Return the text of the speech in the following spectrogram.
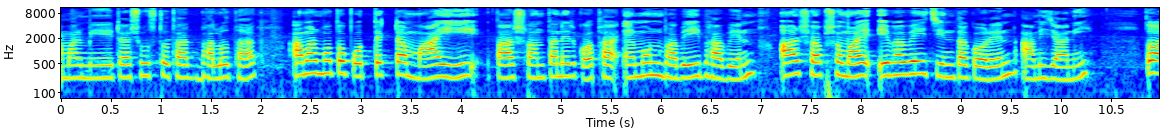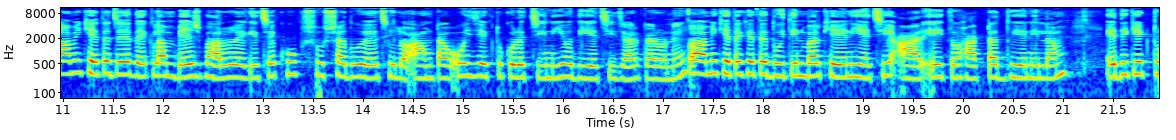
আমার মেয়েটা সুস্থ থাক, ভালো থাক। আমার মতো প্রত্যেকটা মাই তার সন্তানের কথা এমনভাবেই ভাবেন আর সব সময় এভাবেই চিন্তা করেন, আমি জানি। তো আমি খেতে যেয়ে দেখলাম বেশ ভালো লেগেছে, খুব সুস্বাদু হয়েছিল আমটা, ওই যে একটু করে চিনিও দিয়েছি যার কারণে। তো আমি খেতে খেতে দুই তিনবার খেয়ে নিয়েছি আর এই তো হাতটা ধুয়ে নিলাম। এদিকে একটু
